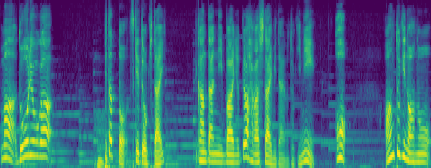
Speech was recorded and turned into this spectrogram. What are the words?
まあ、同僚がうんピタッとつけておきたい。簡単に場合によっては剥がしたいみたいな時に、ああの時のあの、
